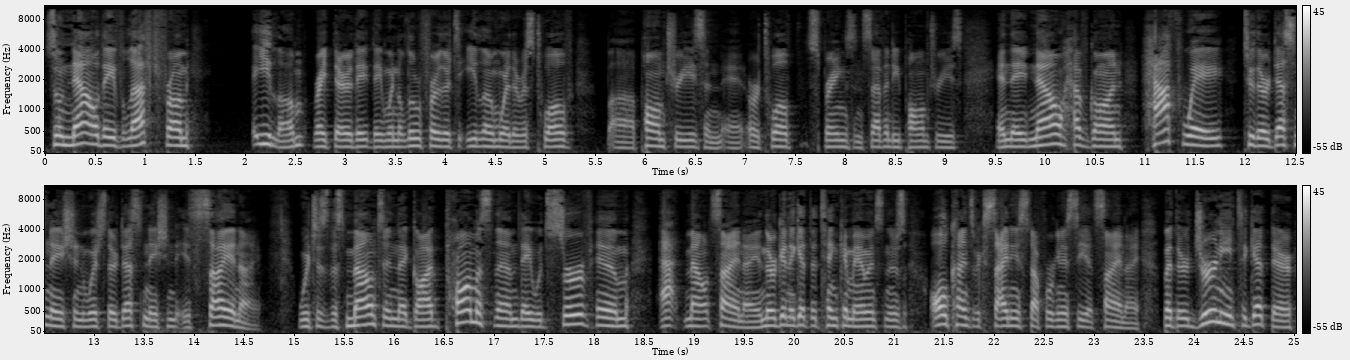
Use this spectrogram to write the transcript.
So now they've left from Elim, right there. They, they went a little further to Elim, where there was 12 uh, palm trees and, and, or 12 springs and 70 palm trees. And they now have gone halfway to their destination, which their destination is Sinai which is this mountain that God promised them they would serve him at Mount Sinai. And they're going to get the Ten Commandments, and there's all kinds of exciting stuff we're going to see at Sinai. But their journey to get there,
